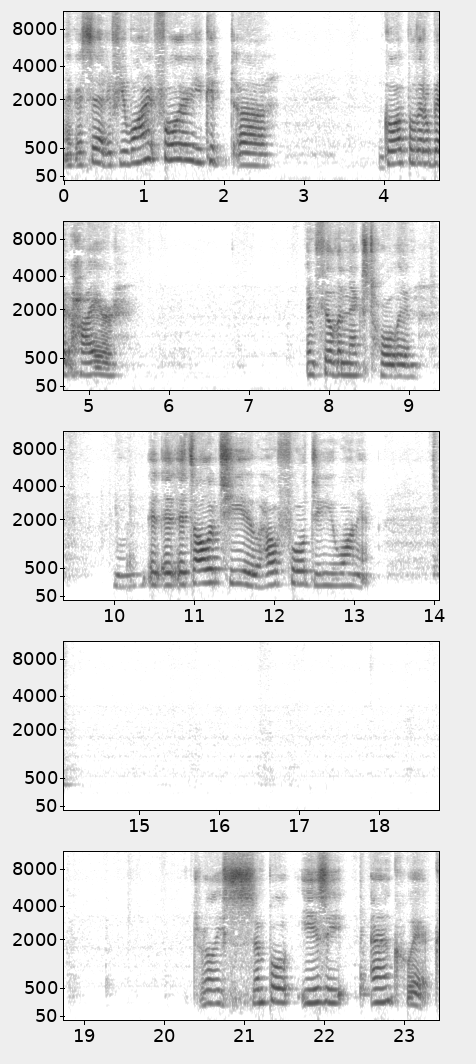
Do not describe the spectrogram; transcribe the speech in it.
Like I said, if you want it fuller, you could uh, go up a little bit higher and fill the next hole in. Mm, it, it, it's all up to you. How full do you want it? It's really simple, easy, and quick.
